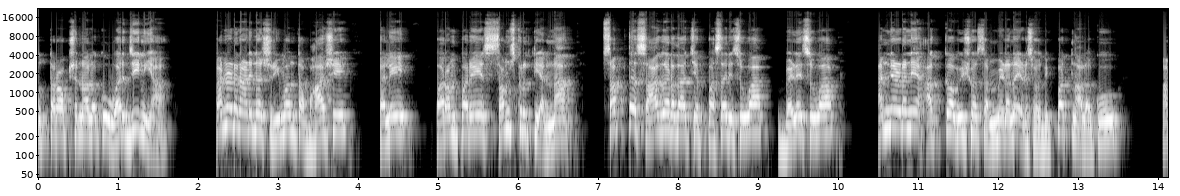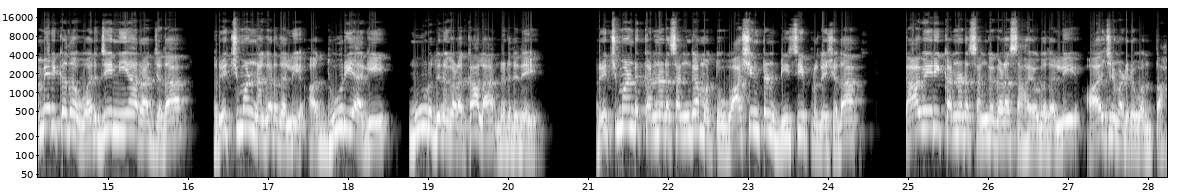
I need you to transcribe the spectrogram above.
ಉತ್ತರ ಆಪ್ಷನ್ ನಾಲ್ಕು, ವರ್ಜೀನಿಯಾ. ಕನ್ನಡ ನಾಡಿನ ಶ್ರೀಮಂತ ಭಾಷೆ, ಕಲೆ, ಪರಂಪರೆ, ಸಂಸ್ಕೃತಿಯನ್ನ ಸಪ್ತ ಸಾಗರದಾಚೆ ಪಸರಿಸುವ, ಬೆಳೆಸುವ ಹನ್ನೆರಡನೇ ಅಕ್ಕ ವಿಶ್ವ ಸಮ್ಮೇಳನ ಎರಡ್ ಸಾವಿರದ ಇಪ್ಪತ್ನಾಲ್ಕು. ಅಮೆರಿಕದ ವರ್ಜೀನಿಯಾ ರಾಜ್ಯದ ರಿಚ್ಮಂಡ್ ನಗರದಲ್ಲಿ ಅದ್ಧೂರಿಯಾಗಿ ಮೂರು ದಿನಗಳ ಕಾಲ ನಡೆದಿದೆ. ರಿಚ್ಮಂಡ್ ಕನ್ನಡ ಸಂಘ ಮತ್ತು ವಾಷಿಂಗ್ಟನ್ ಡಿಸಿ ಪ್ರದೇಶದ ಕಾವೇರಿ ಕನ್ನಡ ಸಂಘಗಳ ಸಹಯೋಗದಲ್ಲಿ ಆಯೋಜನೆ ಮಾಡಿರುವಂತಹ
